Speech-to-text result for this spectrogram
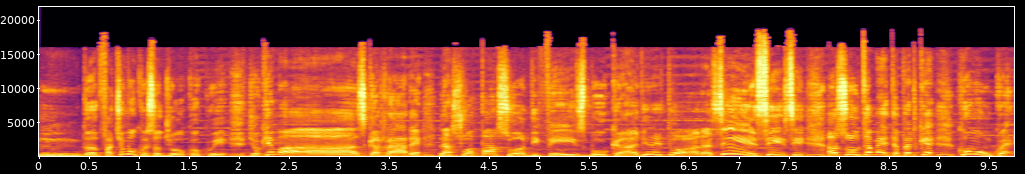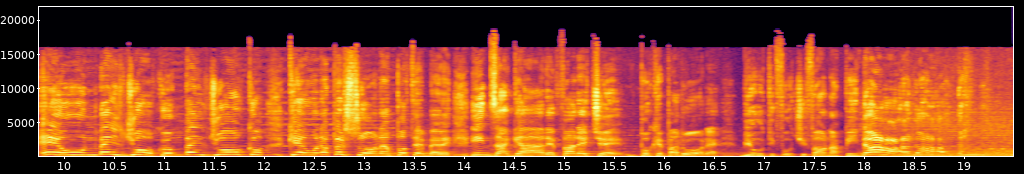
"Mm, facciamo questo gioco qui, giochiamo a sgarrare la sua password di Facebook addirittura sì sì sì assolutamente perché comunque è un bel gioco è un bel gioco che una persona potrebbe inzagare fare c'è in poche parole beautiful ci fa una P no no no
